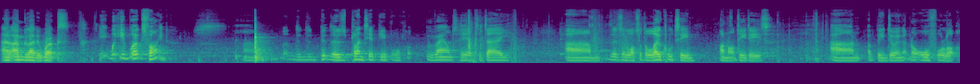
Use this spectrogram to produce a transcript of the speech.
I, I'm glad it works. It, it works fine. Um, there's plenty of people around here today. Um, there's a lot of the local team are not DDs, and have been doing an awful lot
